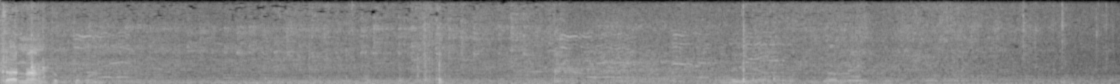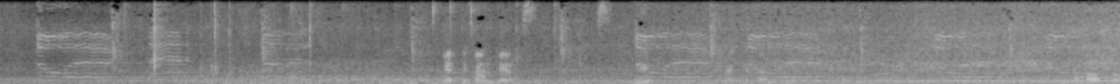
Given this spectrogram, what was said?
kanan teman-teman oh iya Ya ini. Atau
